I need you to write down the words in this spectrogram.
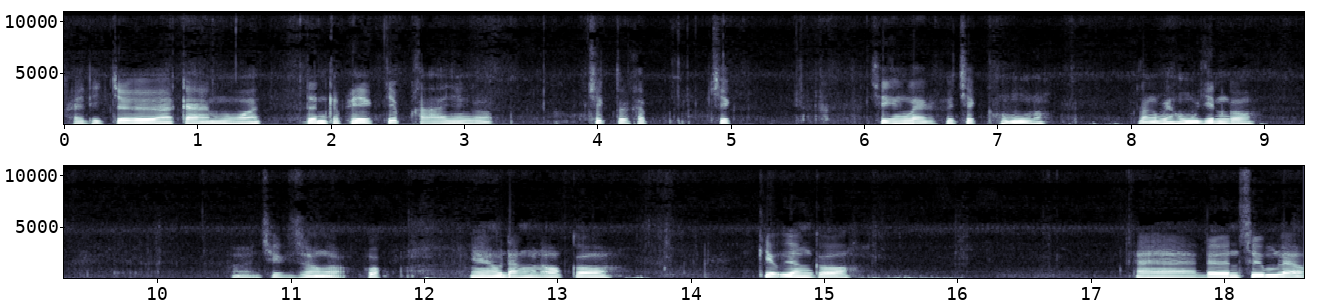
ใครที่เจออาการงัวเดินกระเพกเจ็บขาอย่างก็ เช็คตัวครับ เช็ค เช็คอย่างแรกก็คือเช็คหูเนาะหลังไม่หูยิ้นก็เช็คสองออกพวกเงาดังมันออกก็ เกี่ยวเอื้องก็ถ้าเดินซึมแล้ว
